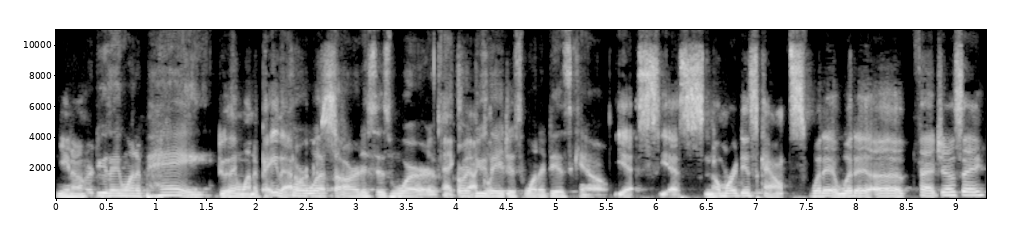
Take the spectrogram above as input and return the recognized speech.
You know, or do they want to pay? Do they want to pay that for artist? what the artist is worth, or do they just want a discount? Yes, yes. No more discounts. What did what did uh, Fat Joe say?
